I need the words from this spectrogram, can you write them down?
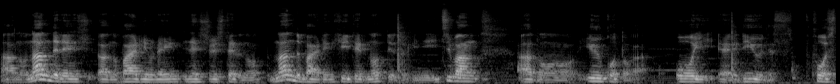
あの、なんで練習、あの、バイオリンを練習してるの？なんでバイオリン弾いてるの？っていう時に一番、あの、言うことが多い、えー理由です。こうし、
